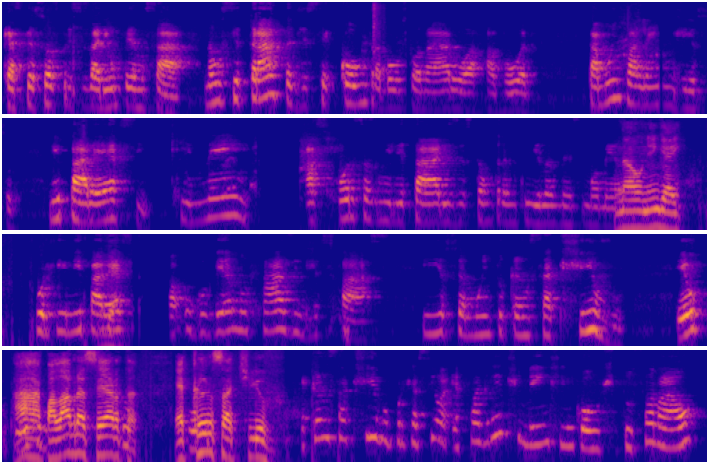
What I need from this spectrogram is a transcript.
Que as pessoas precisariam pensar. Não se trata de ser contra Bolsonaro ou a favor. Está muito além disso. Me parece que nem as forças militares estão tranquilas nesse momento. Não, ninguém. Porque me parece que o governo faz e desfaz. E isso é muito cansativo. Eu, ah, eu... a palavra certa. É cansativo. É cansativo, porque assim, ó, é flagrantemente inconstitucional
